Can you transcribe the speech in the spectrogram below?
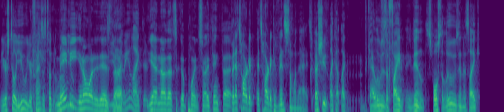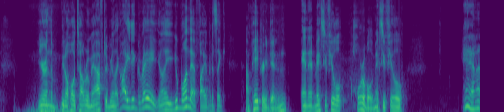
You're still you. Your friends are still Maybe you. you know what it is. You know what I mean? Like, they're- Yeah, no, that's a good point. So I think that, but it's hard to it's hard to convince someone that, especially like like the guy loses the fight and he didn't supposed to lose, and it's like you're in the you know hotel room after being like, oh, you did great, you know, you won that fight, but it's like on paper you didn't, and it makes you feel horrible. It makes you feel. Yeah,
